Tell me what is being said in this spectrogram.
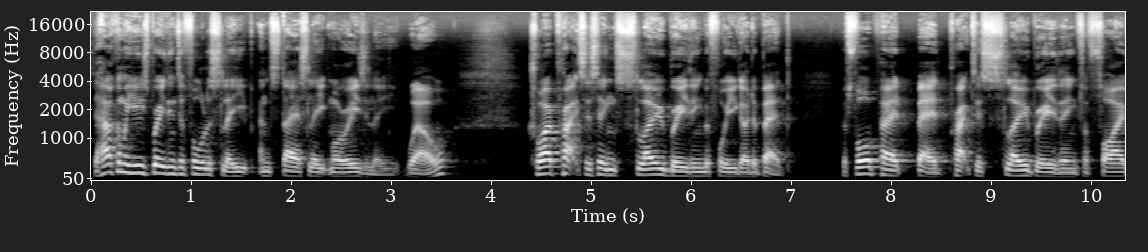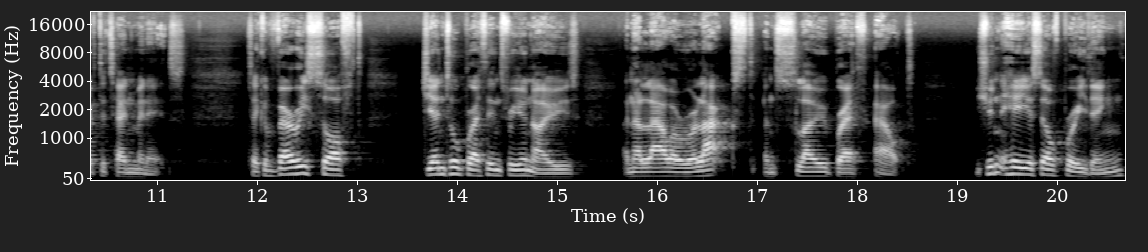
So, how can we use breathing to fall asleep and stay asleep more easily? Well, try practicing slow breathing before you go to bed. Before bed, practice slow breathing for five to ten minutes. Take a very soft, gentle breath in through your nose and allow a relaxed and slow breath out. You shouldn't hear yourself breathing,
